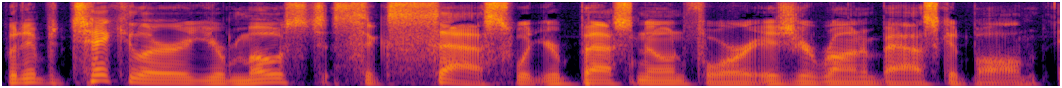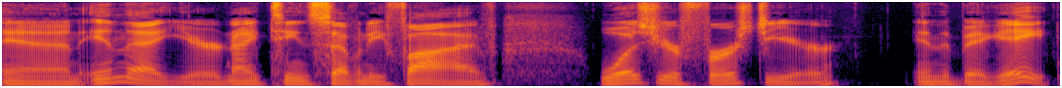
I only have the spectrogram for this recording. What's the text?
But in particular, your most success, what you're best known for, is your run in basketball. And in that year, 1975, was your first year in the Big Eight.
